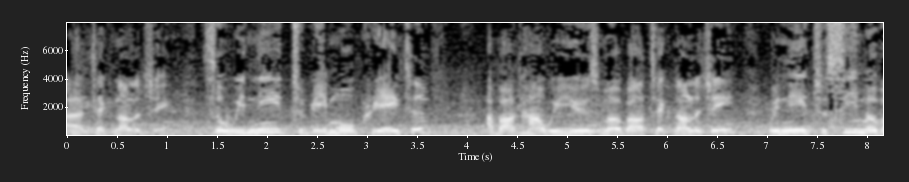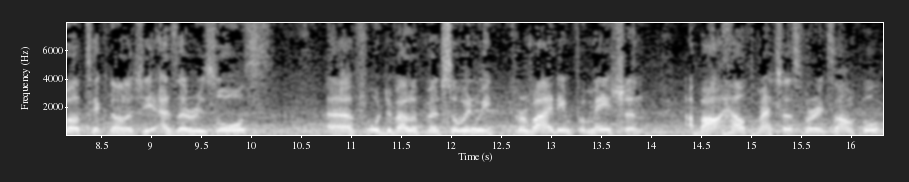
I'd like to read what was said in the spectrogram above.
uh, technology. So we need to be more creative about how we use mobile technology. We need to see mobile technology as a resource uh, for development. So when we provide information about health matters, for example,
